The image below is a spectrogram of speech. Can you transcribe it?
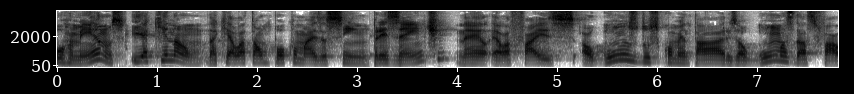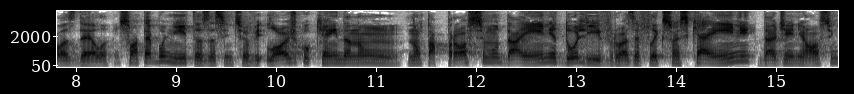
por menos. E aqui não. Aqui ela tá um pouco mais assim, presente, né? Ela faz alguns dos comentários, algumas das falas dela são até bonitas, assim, de se ouvir. Lógico que ainda não, não tá próximo da Anne do livro, as reflexões que a Anne da Jane Austen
